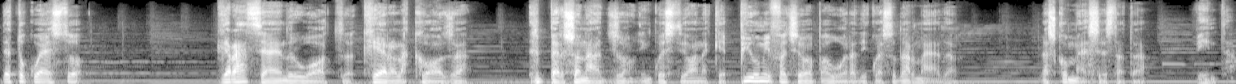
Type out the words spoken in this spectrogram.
Detto questo, grazie a Andrew Watt, che era la cosa, il personaggio in questione che più mi faceva paura di questo Dark Matter. La scommessa è stata vinta,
